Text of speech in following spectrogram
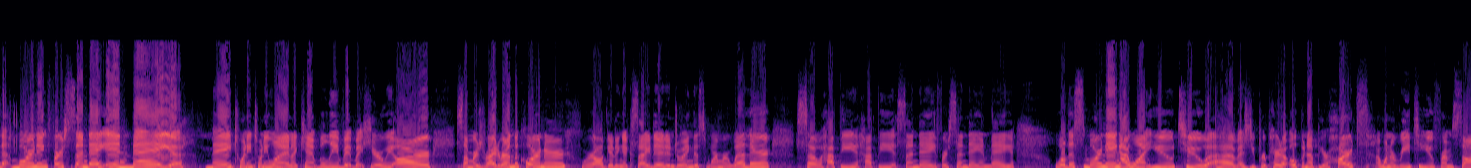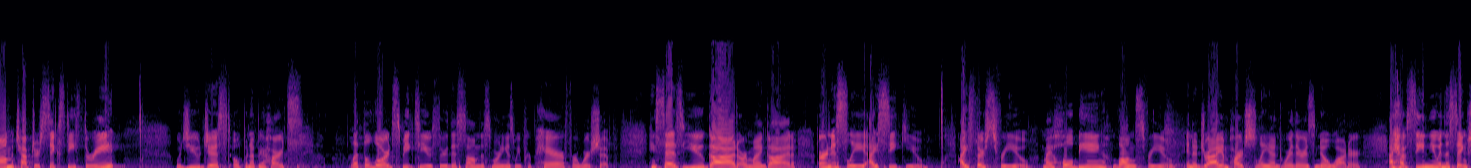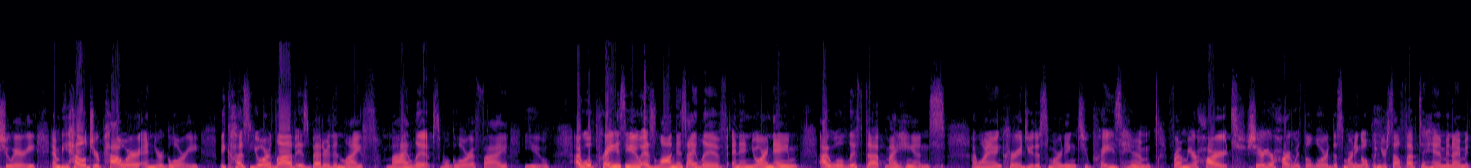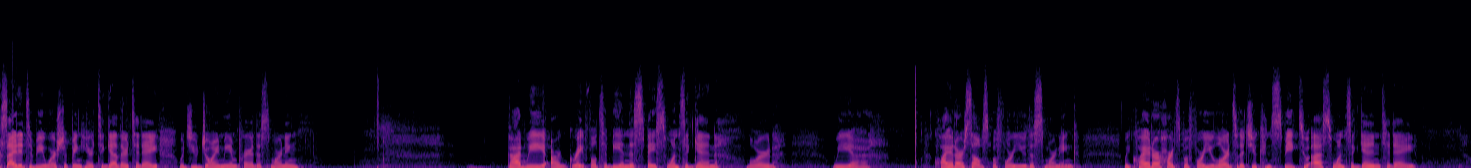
Good morning, first Sunday in May. May 2021. I can't believe it, but here we are. Summer's right around the corner. We're all getting excited, enjoying this warmer weather. So happy, happy Sunday, first Sunday in May. Well, this morning, I want you to, uh, as you prepare to open up your hearts, I want to read to you from Psalm chapter 63. Would you just open up your hearts let the Lord speak to you through this psalm this morning as we prepare for worship. He says, You, God, are my God. Earnestly I seek you. I thirst for you. My whole being longs for you in a dry and parched land where there is no water. I have seen you in the sanctuary and beheld your power and your glory. Because your love is better than life, my lips will glorify you. I will praise you as long as I live, and in your name I will lift up my hands. I want to encourage you this morning to praise Him from your heart. Share your heart with the Lord this morning. Open yourself up to Him, and I'm excited to be worshiping here together today. Would you join me in prayer this morning? God, we are grateful to be in this space once again, Lord. We uh, quiet ourselves before you this morning. We quiet our hearts before you, Lord, so that you can speak to us once again today.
